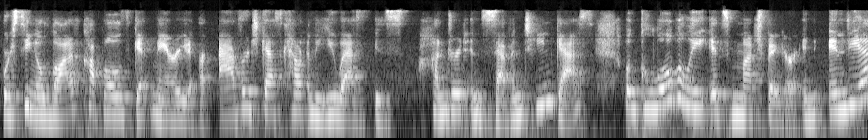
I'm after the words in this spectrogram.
we're seeing a lot of couples get married our average guest count in the us is 117 guests but globally it's much bigger in india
